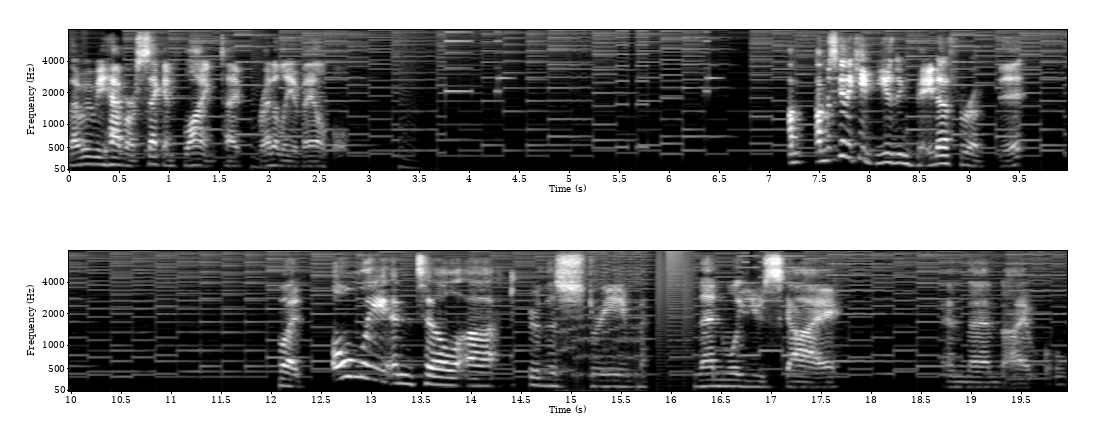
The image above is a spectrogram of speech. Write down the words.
That way we have our second flying type readily available. I'm, I'm just gonna keep using Beta for a bit. But only until uh, after the stream, then we'll use Sky. And then I will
